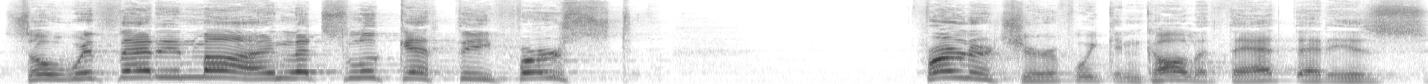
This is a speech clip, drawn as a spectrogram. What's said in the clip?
So, with that in mind, let's look at the first furniture, if we can call it that, that is,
